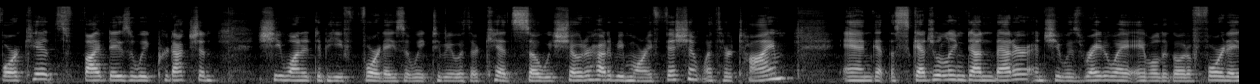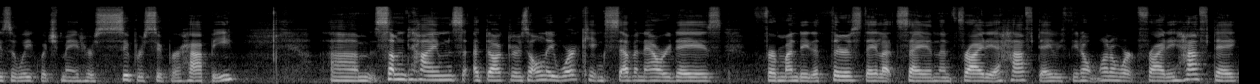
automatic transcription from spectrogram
four kids, five days a week production. She wanted to be four days a week to be with her kids. So we showed her how to be more efficient with her time and get the scheduling done better. And she was right away able to go to four days a week, which made her super, super happy. Um, sometimes a doctor is only working seven hour days for Monday to Thursday, let's say, and then Friday a half day. If you don't want to work Friday half day,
